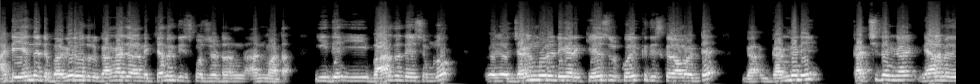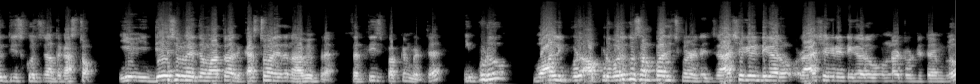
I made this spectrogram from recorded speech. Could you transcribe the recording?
అంటే ఏంటంటే భగీరథుడు గంగాజలాన్ని కిందకు తీసుకొచ్చినట్టు అన్నమాట. ఈ ఈ భారతదేశంలో జగన్మోహన్ రెడ్డి గారి కేసులు కొలిక్కి తీసుకురావాలంటే గ- గంగని ఖచ్చితంగా నేల మీదకి తీసుకొచ్చినంత కష్టం. ఈ ఈ దేశంలో అయితే మాత్రం అది కష్టం అనేది నా అభిప్రాయం. సరే తీసి పక్కన పెడితే ఇప్పుడు వాళ్ళు ఇప్పుడు అప్పుడు వరకు సంపాదించుకున్నట్టు రాజశేఖర రెడ్డి గారు రాజశేఖర రెడ్డి గారు ఉన్నటువంటి టైంలో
